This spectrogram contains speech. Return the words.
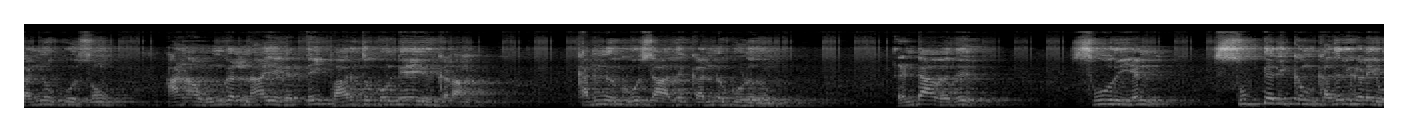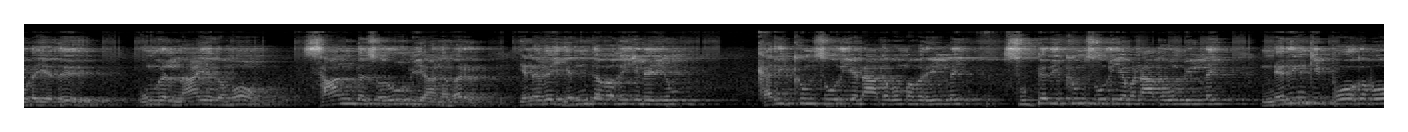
கண்ணு கூசும். ஆனால் உங்கள் நாயகத்தை பார்த்து கொண்டே இருக்கலாம். கண்ணு கூசாது கண்ணு குளிரும். ரெண்டாவது சூரியன் சுட்டரிக்கும் கதிர்களை உடையது. உங்கள் நாயகமோ சாந்த சொரூபியானவர். எனவே எந்த வகையிலேயும் கரிக்கும் சூரியனாகவும் அவர் இல்லை சுட்டரிக்கும் சூரியவனாகவும் இல்லை. நெருங்கி போகவோ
